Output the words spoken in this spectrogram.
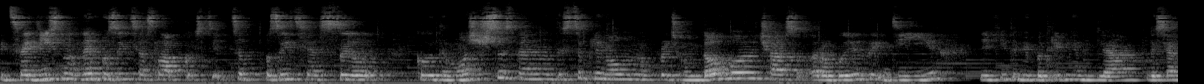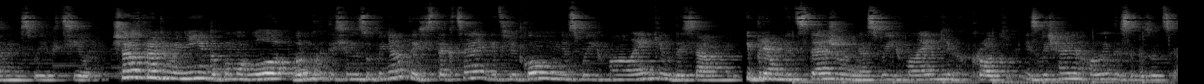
І це дійсно не позиція слабкості, це позиція сили, коли ти можеш системно, дисципліновано протягом довгого часу робити дії, які тобі потрібні для досягнення своїх цілей. Що насправді мені допомогло рухатися і не зупинятись, так це відслідковування своїх маленьких досягнень і прям відстежування своїх маленьких кроків. І звичайно хвалити себе за це.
